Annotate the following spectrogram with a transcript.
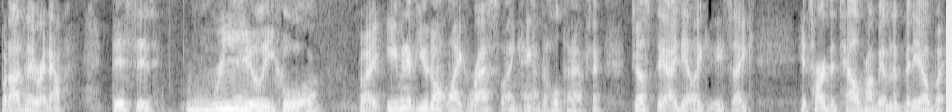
But I'll tell you right now, this is really cool. cool. Right? Even if you don't like wrestling, hang on, the whole time, just the idea, like it's like it's hard to tell probably on the video, but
